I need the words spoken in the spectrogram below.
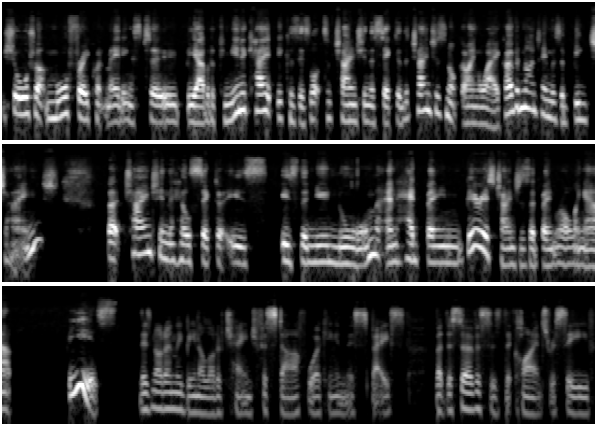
shorter, more frequent meetings to be able to communicate because there's lots of change in the sector. The change is not going away. COVID 19 was a big change, but change in the health sector is, is the new norm and had been various changes have been rolling out for years. There's not only been a lot of change for staff working in this space, but the services that clients receive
